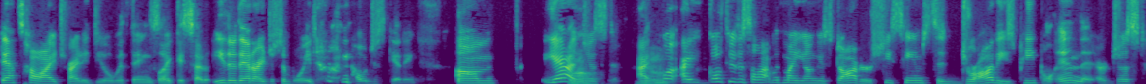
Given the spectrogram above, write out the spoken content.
that's how i try to deal with things like i said either that or i just avoid. No just kidding. Um yeah well, just i well i go through this a lot with my youngest daughter. She seems to draw these people in that are just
